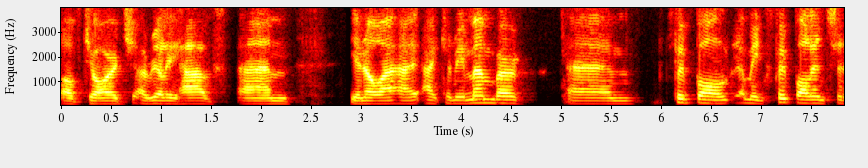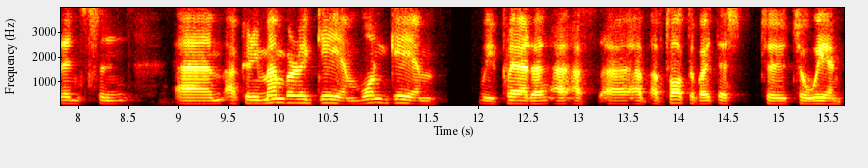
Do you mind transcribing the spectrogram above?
of George. I really have. Um, you know, I, I can remember um, football. I mean, football incidents, and um, I can remember a game. One game we played. I, have talked about this to to Wayne.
